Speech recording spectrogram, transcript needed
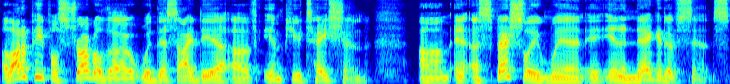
a lot of people struggle, though, with this idea of imputation um, especially when in a negative sense.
